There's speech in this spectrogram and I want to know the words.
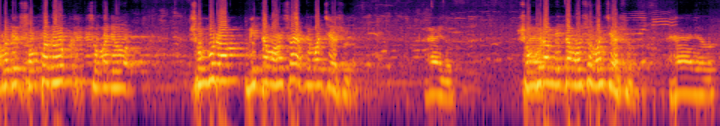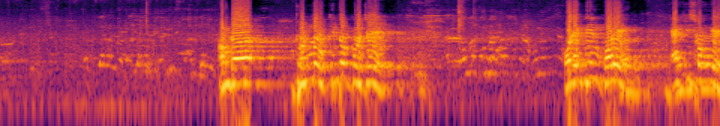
আমাদের সম্পাদক সম্মানীয় শম্ভুরাম বিদ্যা মহাশয়, আপনি মঞ্চে আসুন। হ্যাঁ। শম্ভুরাম বিদ্যা মহাশয়, মঞ্চে আসুন। হ্যাঁ আমরা ধন্য, কৃতজ্ঞ যে অনেকদিন পরে একই সঙ্গে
